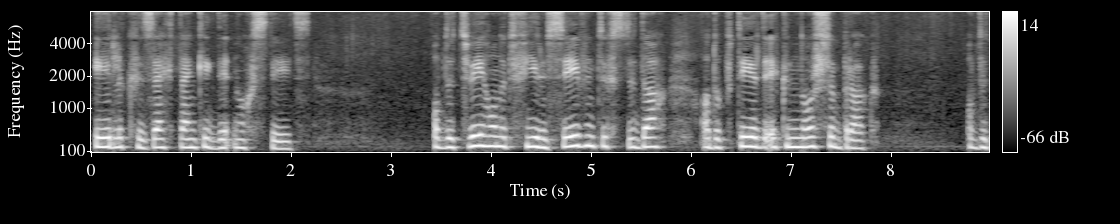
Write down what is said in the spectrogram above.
Eerlijk gezegd denk ik dit nog steeds. Op de 274ste dag adopteerde ik een Norse brak. Op de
